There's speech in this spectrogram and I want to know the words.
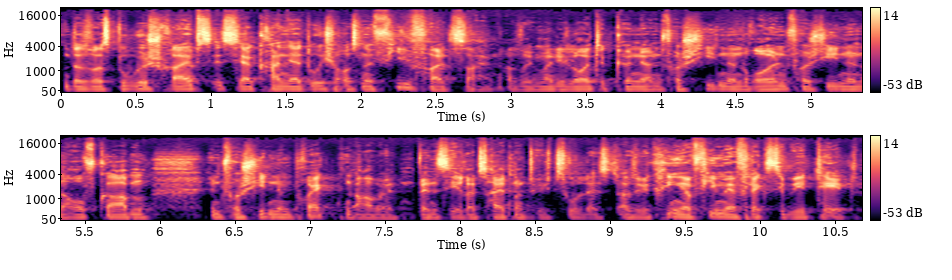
Und das, was du beschreibst, ist ja, kann ja durchaus eine Vielfalt sein. Also ich meine, die Leute können ja in verschiedenen Rollen, verschiedenen Aufgaben, in verschiedenen Projekten arbeiten, wenn es ihre Zeit natürlich zulässt. Also wir kriegen ja viel mehr Flexibilität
